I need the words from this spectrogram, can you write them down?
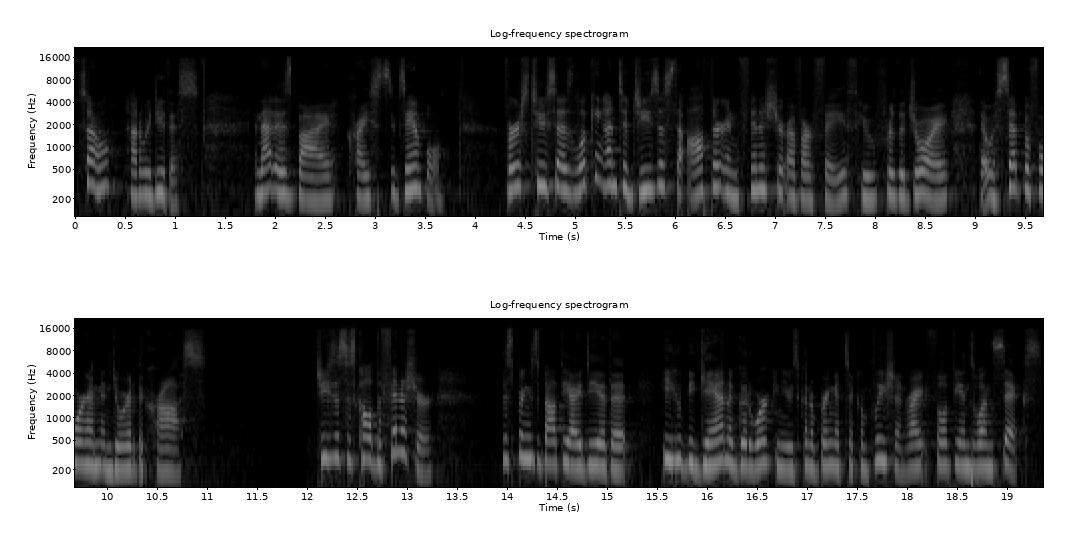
So, how do we do this? And that is by Christ's example. Verse 2 says, Looking unto Jesus, the author and finisher of our faith, who for the joy that was set before him endured the cross. Jesus is called the finisher. This brings about the idea that he who began a good work in you is going to bring it to completion, right? Philippians 1 6.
